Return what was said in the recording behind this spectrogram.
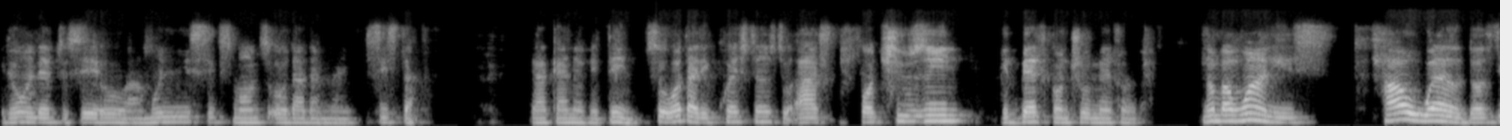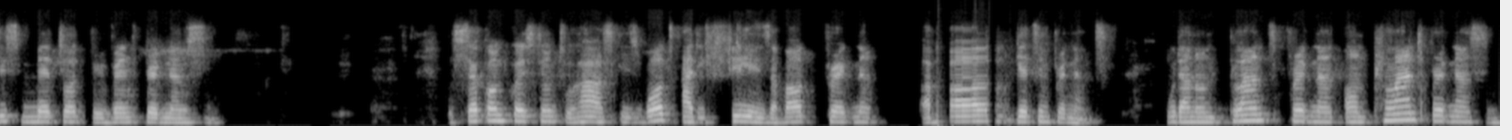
you don't want them to say, oh, I'm only six months older than my sister that kind of a thing. So what are the questions to ask for choosing a birth control method? Number one is, how well does this method prevent pregnancy? The second question to ask is, what are the feelings about pregnant, about getting pregnant? Would an unplanned pregnant, unplanned pregnancy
